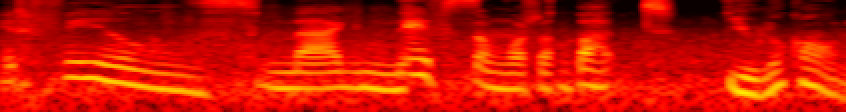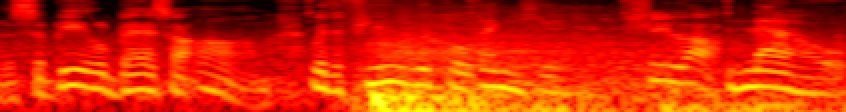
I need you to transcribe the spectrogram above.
It feels magnificent, if somewhat, but You look on as Sebille bares her arm with a few ripple. thank you. She laughs. Now,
